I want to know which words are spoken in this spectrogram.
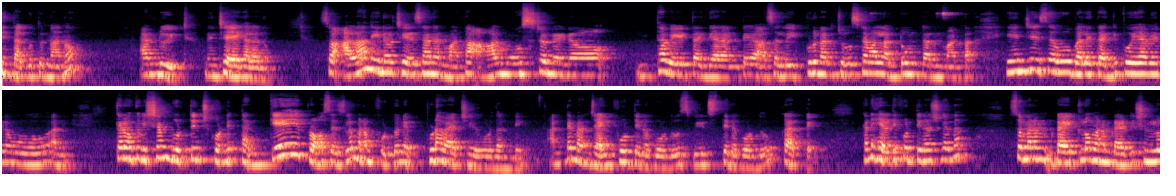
నేను తగ్గుతున్నాను. ఐఎమ్ డూ ఇట్ నేను చేయగలను. సో అలా నేను చేశానమాట ఆల్మోస్ట్ నేను ఇంత వెయిట్ తగ్గారంటే అసలు ఇప్పుడు నన్ను చూసిన వాళ్ళు అంటూ ఉంటారనమాట ఏం చేసావు? భలే తగ్గిపోయావే నువ్వు అని. కానీ ఒక విషయం గుర్తుంచుకోండి తగ్గే ప్రాసెస్లో మనం ఫుడ్ని ఎప్పుడు అవాయిడ్ చేయకూడదండి. అంటే మనం జంక్ ఫుడ్ తినకూడదు స్వీట్స్ తినకూడదు కరెక్టే. కానీ హెల్తీ ఫుడ్ తినొచ్చు కదా? సో మనం డైట్లో మనం డైటిషియన్లో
